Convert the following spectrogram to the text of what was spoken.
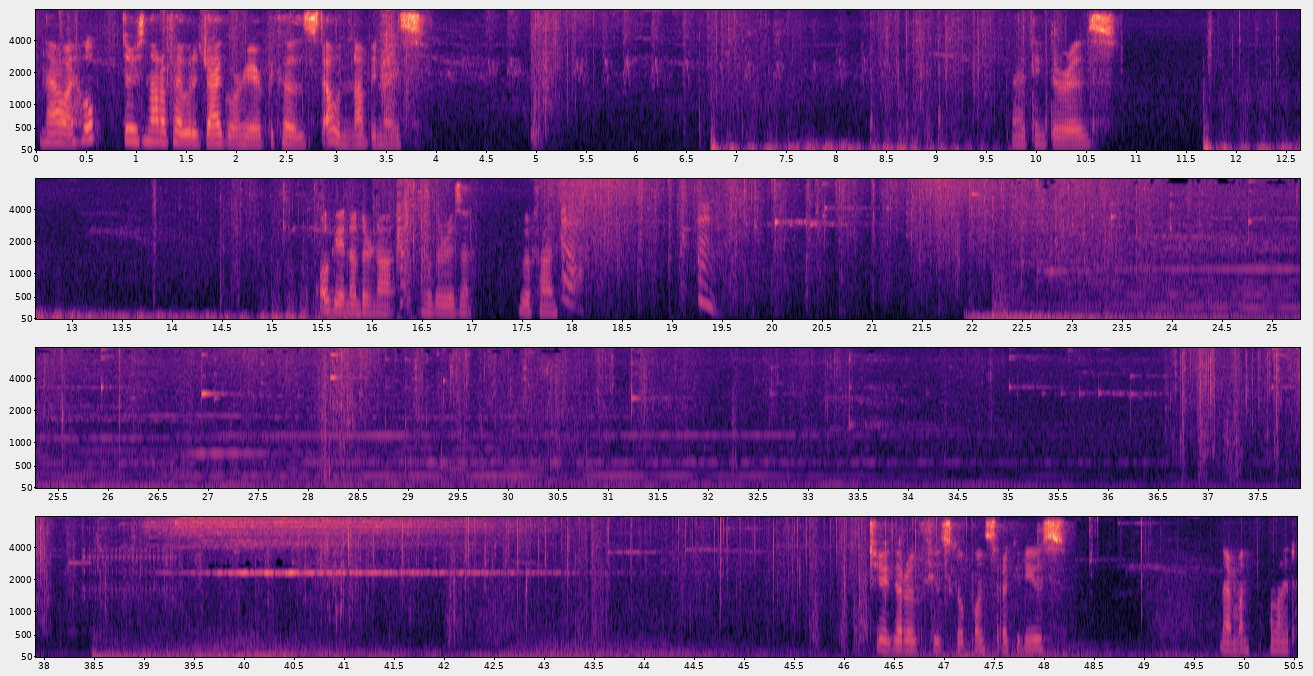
Now I hope there's not a fight with a jaguar here because that would not be nice. I think there is. Okay, no they're not. No there isn't. We're fine. Actually, I got a few skill points that I could use. Never mind, I lied.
